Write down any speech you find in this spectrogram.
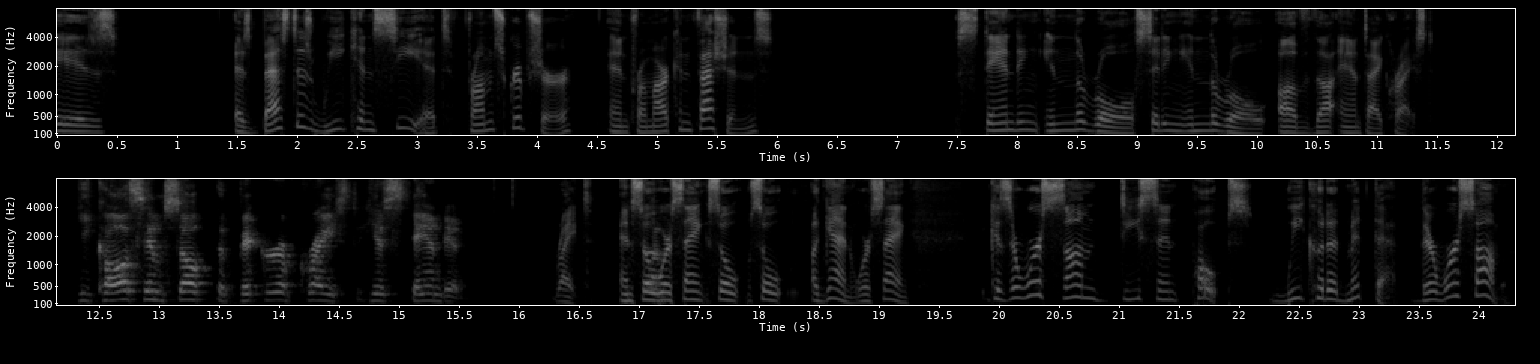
is as best as we can see it from scripture and from our confessions standing in the role sitting in the role of the antichrist he calls himself the vicar of christ his stand-in. Right. And so uh, we're saying so so again we're saying because there were some decent popes. We could admit that. There were some.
